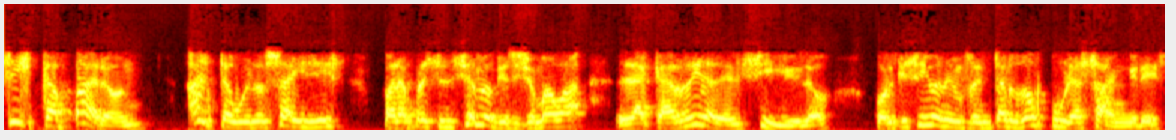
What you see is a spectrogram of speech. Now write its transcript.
se escaparon hasta Buenos Aires para presenciar lo que se llamaba la carrera del siglo, porque se iban a enfrentar dos puras sangres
